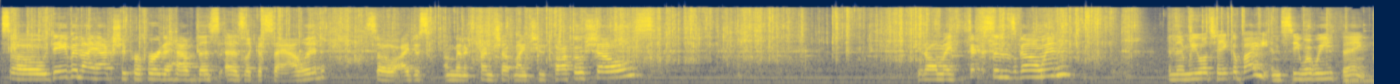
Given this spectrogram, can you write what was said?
So Dave and I actually prefer to have this as like a salad. So I just, I'm gonna crunch up my two taco shells. Get all my fixins going. And then we will take a bite and see what we think.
